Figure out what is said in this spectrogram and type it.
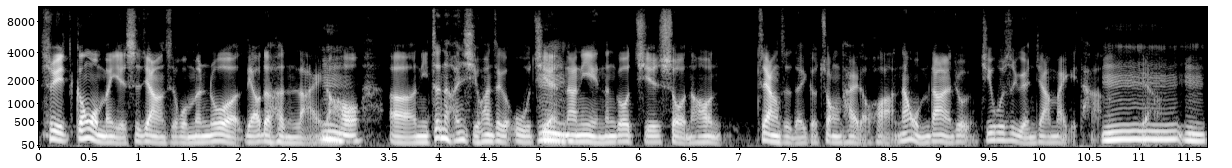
所以跟我们也是这样子。我们如果聊得很来，然后呃，你真的很喜欢这个物件，那你也能够接受，然后。这样子的一个状态的话，那我们当然就几乎是原价卖给他。嗯样嗯。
